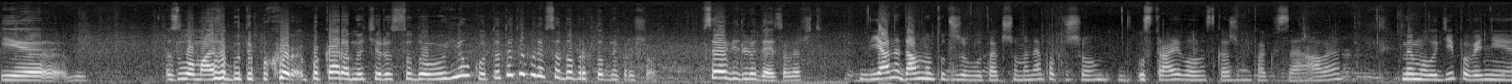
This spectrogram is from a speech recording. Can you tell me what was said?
і е, зло має бути покарано через судову гілку, то тоді буде все добре, хто б не прийшов. Все від людей залежить. Я недавно тут живу, так що мене поки що устраювало, скажімо так, все. Але ми молоді, повинні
